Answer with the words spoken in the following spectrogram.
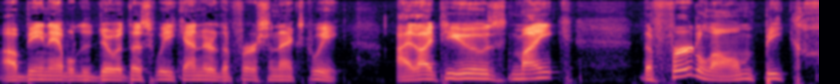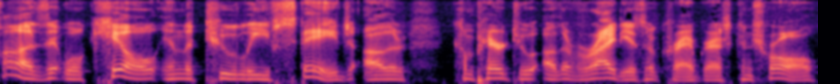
uh, being able to do it this weekend or the first of next week. I like to use mike the fertilome because it will kill in the two leaf stage other compared to other varieties of crabgrass control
